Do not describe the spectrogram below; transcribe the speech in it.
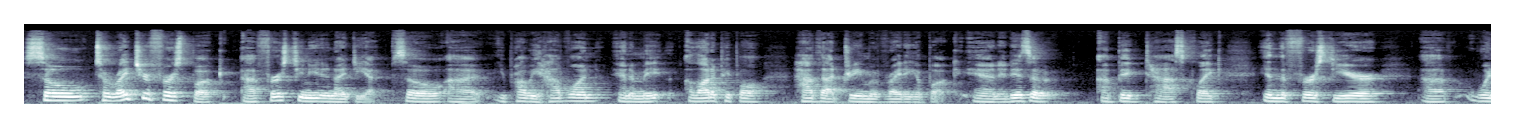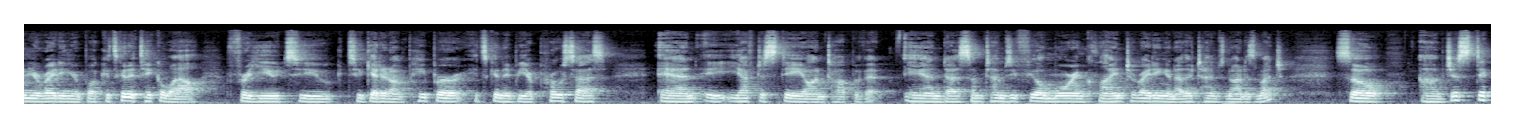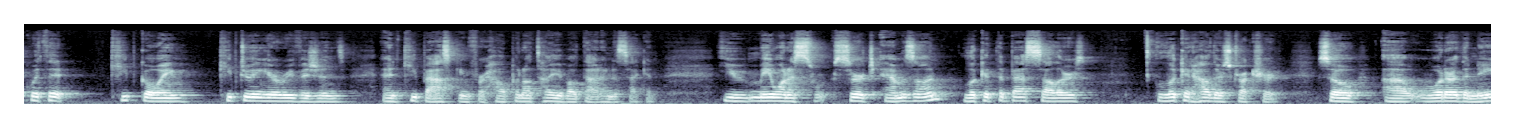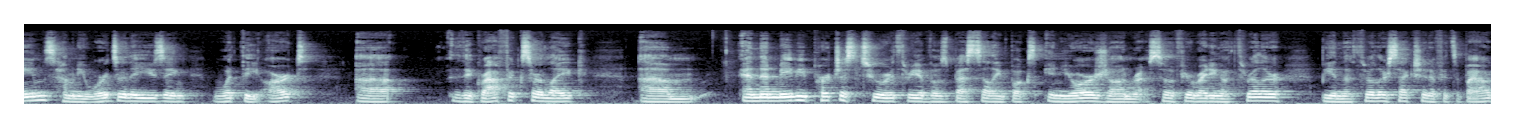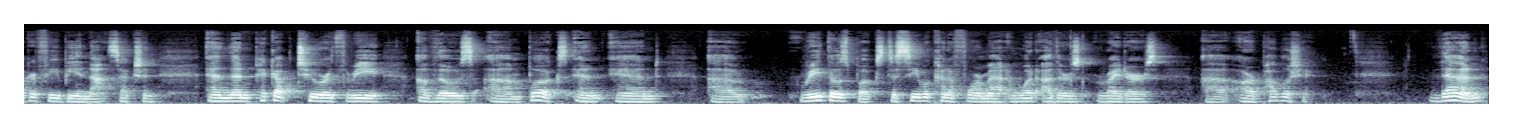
so to write your first book, uh, first you need an idea. So uh, you probably have one, and a, lot of people have that dream of writing a book, and it is a a big task. Like in the first year, uh, when you're writing your book, it's going to take a while for you to to get it on paper. It's going to be a process, and it, you have to stay on top of it and uh, sometimes you feel more inclined to writing and other times not as much. So um, just stick with it. Keep going. Keep doing your revisions and keep asking for help and i'll tell you about that in a second. You may want to search amazon look at the best sellers look at how they're structured. So uh, what are the names? How many words are they using? What the art uh, the graphics are like um, and then maybe purchase two or three of those best-selling books in your genre. So if you're writing a thriller, be in the thriller section. If it's a biography, be in that section, and then pick up two or three of those um, books and and uh, read those books to see what kind of format and what others writers uh, are publishing. Then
